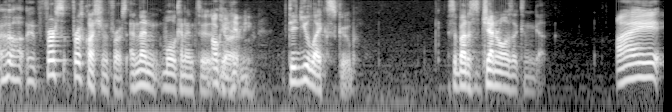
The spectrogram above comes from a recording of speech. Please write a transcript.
uh, first first question first, and then we'll get into. Okay, your- hit me. Did you like Scoob? It's about as general as it can get. I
